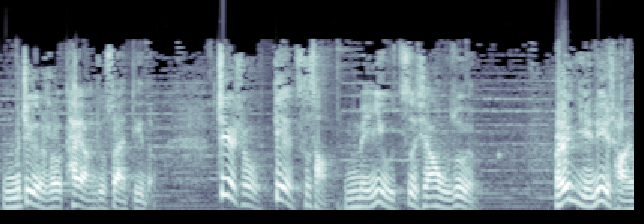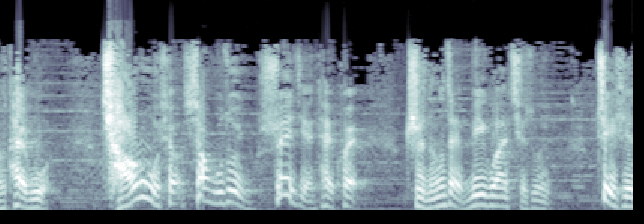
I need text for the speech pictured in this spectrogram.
那么这个时候太阳就算低能。这时候电磁场没有自相互作用，而引力场又太弱。强弱相相互作用衰减太快，只能在微观起作用，这些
